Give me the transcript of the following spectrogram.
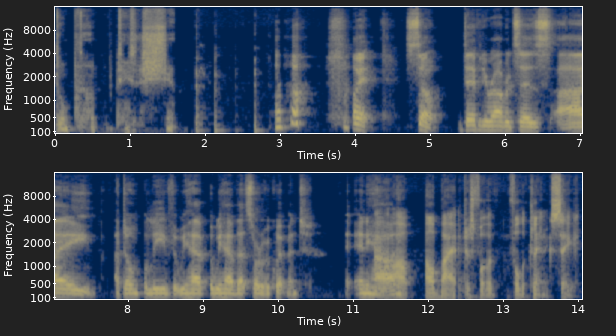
Doped up piece of shit. okay, so Deputy Roberts says, "I I don't believe that we have we have that sort of equipment." Anyhow, I I'll, I'll I'll buy it just for the for the clinic's sake.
